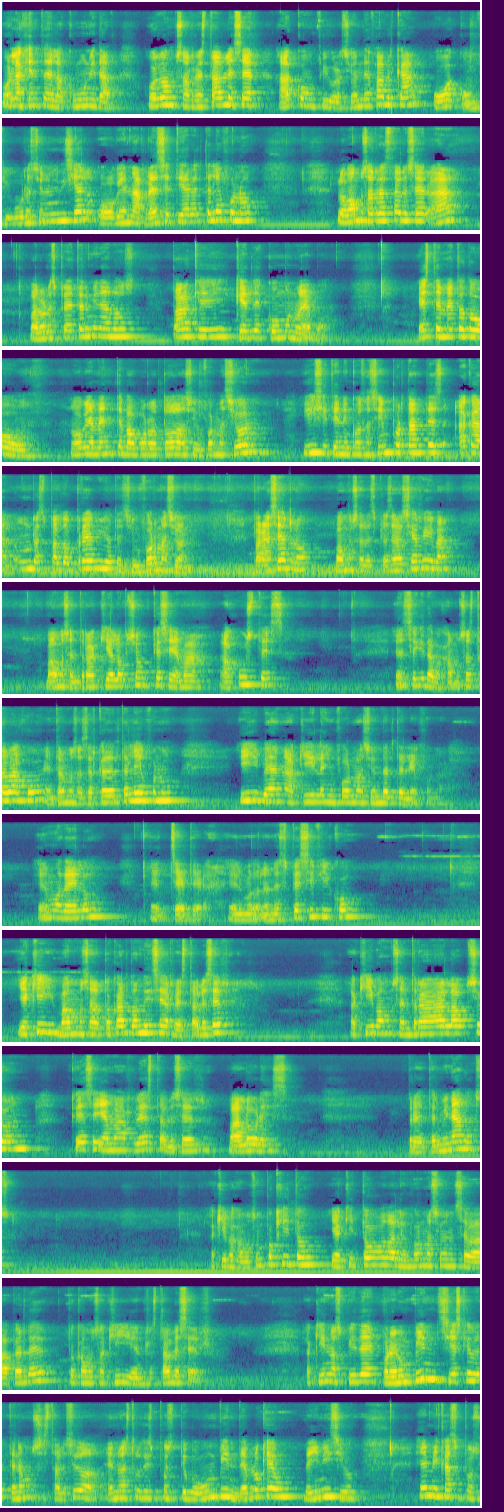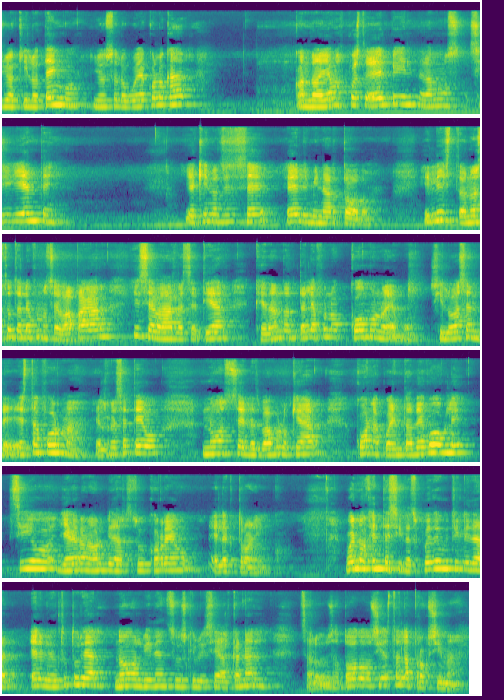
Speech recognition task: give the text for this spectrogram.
Hola gente de la comunidad, hoy vamos a restablecer a configuración de fábrica o a configuración inicial o bien a resetear el teléfono. Lo vamos a restablecer a valores predeterminados para que quede como nuevo. Este método obviamente va a borrar toda su información y si tienen cosas importantes hagan un respaldo previo de su información. Para hacerlo vamos a desplazar hacia arriba, vamos a entrar aquí a la opción que se llama ajustes Enseguida bajamos hasta abajo, entramos acerca del teléfono y vean aquí la información del teléfono. El modelo, etcétera. El modelo en específico. Y aquí vamos a tocar donde dice restablecer. Aquí vamos a entrar a la opción que se llama restablecer valores predeterminados. Aquí bajamos un poquito y aquí toda la información se va a perder. Tocamos aquí en restablecer. Aquí nos pide poner un pin si es que tenemos establecido en nuestro dispositivo un pin de bloqueo de inicio. En mi caso pues yo aquí lo tengo, yo se lo voy a colocar. Cuando hayamos puesto el pin le damos siguiente y aquí nos dice eliminar todo. Y listo, nuestro teléfono se va a apagar y se va a resetear, quedando el teléfono como nuevo. Si lo hacen de esta forma, el reseteo no se les va a bloquear con la cuenta de Google si llegaran a olvidar su correo electrónico. Bueno gente, si les fue de utilidad el video tutorial, no olviden suscribirse al canal. Saludos a todos y hasta la próxima.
